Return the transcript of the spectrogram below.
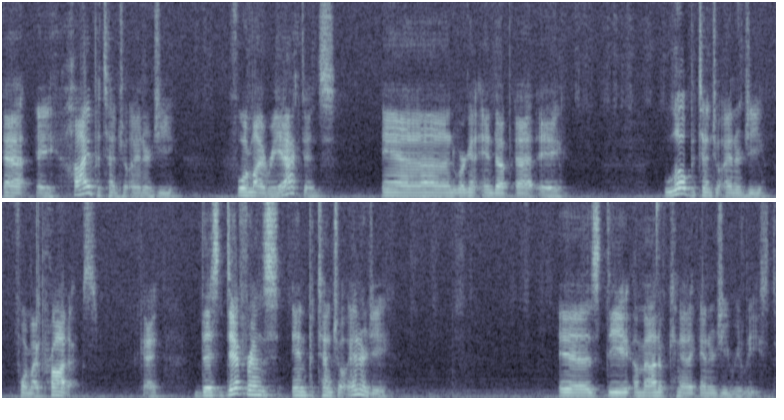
at a high potential energy for my reactants, and we're going to end up at a low potential energy for my products. Okay, This difference in potential energy is the amount of kinetic energy released.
